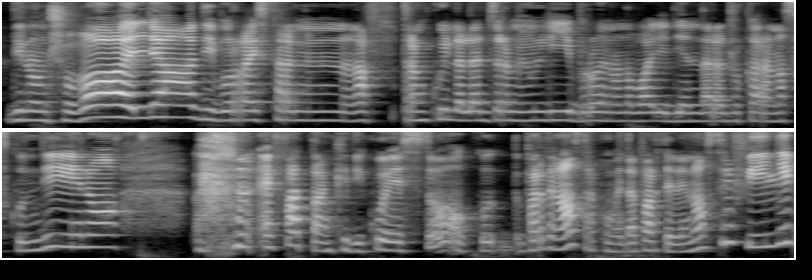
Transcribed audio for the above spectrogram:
di non c'ho voglia, di vorrei stare tranquilla a leggermi un libro e non ho voglia di andare a giocare a nascondino. è fatta anche di questo, da parte nostra come da parte dei nostri figli.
